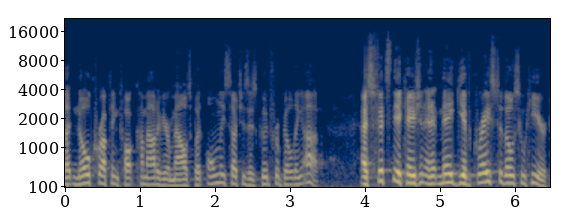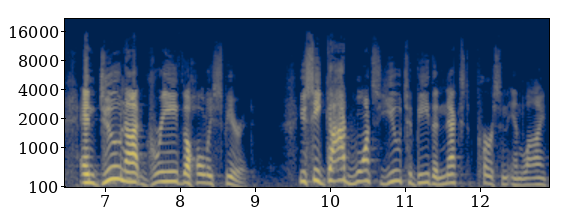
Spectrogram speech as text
Let no corrupting talk come out of your mouths, but only such as is good for building up, as fits the occasion, and it may give grace to those who hear. And do not grieve the Holy Spirit. You see, God wants you to be the next person in line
